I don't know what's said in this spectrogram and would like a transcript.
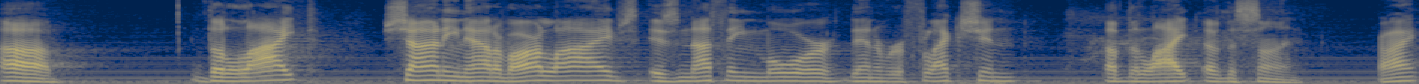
Uh, the light shining out of our lives is nothing more than a reflection of the light of the sun, right?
